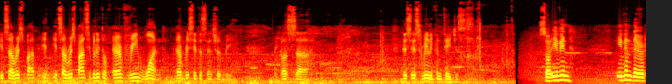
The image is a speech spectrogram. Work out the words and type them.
It's a resp- it, it's a responsibility of everyone. Every citizen should be. Because uh, this is really contagious. So even even their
